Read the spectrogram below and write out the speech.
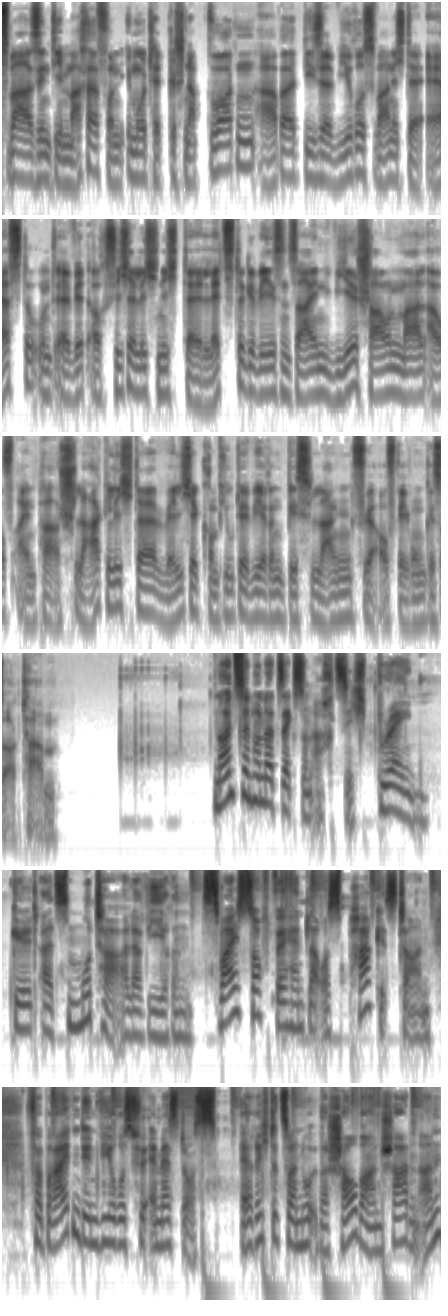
Zwar sind die Macher von Imhotep geschnappt worden, aber dieser Virus war nicht der erste und er wird auch sicherlich nicht der letzte gewesen sein. Wir schauen mal auf ein paar Schlaglichter, welche Computerviren bislang für Aufregung gesorgt haben. 1986 Brain gilt als Mutter aller Viren. Zwei Softwarehändler aus Pakistan verbreiten den Virus für MS-DOS. Er richtet zwar nur überschaubaren Schaden an,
